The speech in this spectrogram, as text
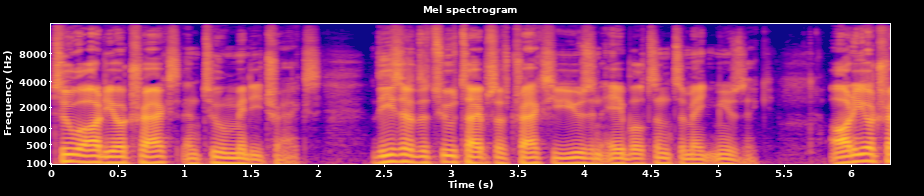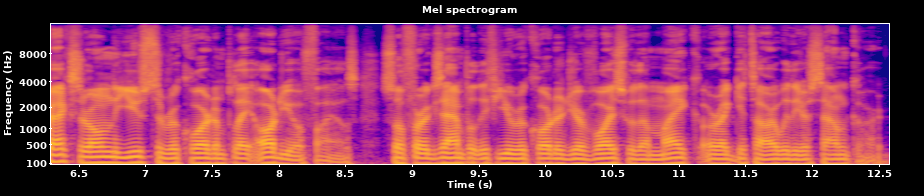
two audio tracks and two MIDI tracks. These are the two types of tracks you use in Ableton to make music. Audio tracks are only used to record and play audio files, so for example if you recorded your voice with a mic or a guitar with your sound card.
